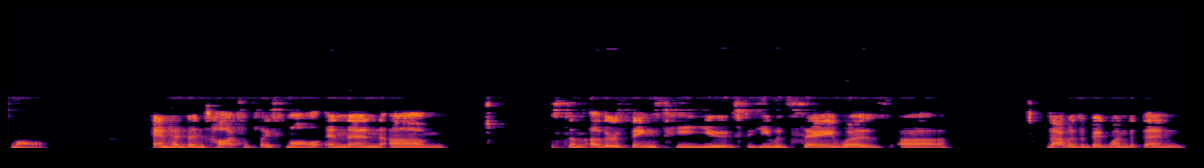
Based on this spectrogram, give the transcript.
small and had been taught to play small. And then, um, some other things he used, he would say was, uh, that was a big one, but then,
